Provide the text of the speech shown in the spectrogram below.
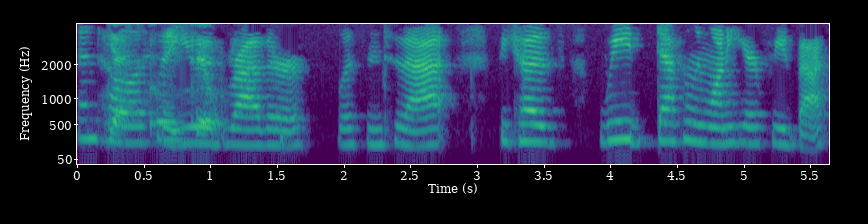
and tell Yes, us that you do. would rather listen to that because we definitely want to hear feedback.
